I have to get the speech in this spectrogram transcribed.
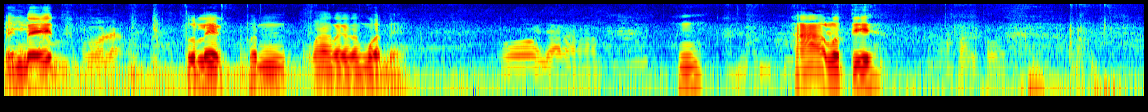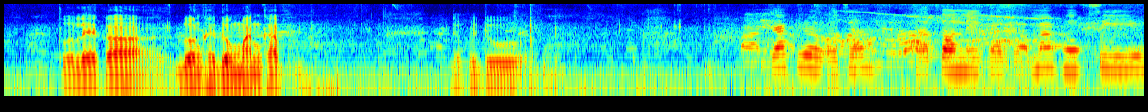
เป็นไงโอ้แล้วตัวเลขเพิ่นว่างอะไรทั้งหมดเนี่ยโอ้ยังหลังครับหึหาเอารถตีตัวเลขก็ดวงใครดวงมันครับ เดี๋ยวไปดูจักเลือกเอาจ้ะแต่ตอนนี้ก็ประมาณหกสี่อยู่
